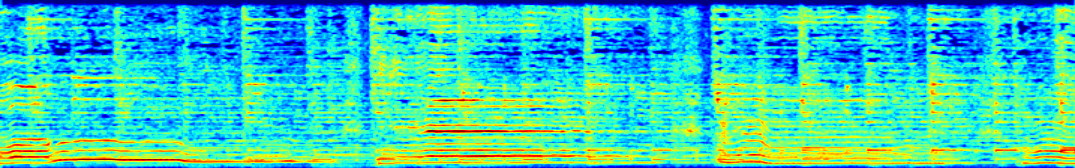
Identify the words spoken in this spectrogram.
Oh, yeah. Mm, mm, mm.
